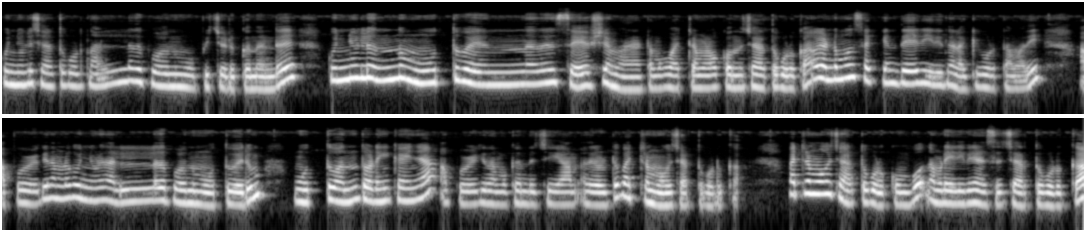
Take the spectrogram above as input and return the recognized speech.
കുഞ്ഞുള്ളി ചേർത്ത് കൊടുത്ത് നല്ലതുപോലെ ഒന്ന് മൂപ്പിച്ചെടുക്കുന്നുണ്ട്. കുഞ്ഞുള്ളി ഒന്ന് മൂത്ത് വരുന്നത് ശേഷമാണ് കേട്ടോ നമുക്ക് വറ്റമുളകൊക്കെ ഒന്ന് ചേർത്ത് കൊടുക്കാം രണ്ട് മൂന്ന് സെക്കൻഡ് ഇതേ രീതിയിൽ ഇളക്കി കൊടുത്താൽ മതി. അപ്പോഴേക്കും നമ്മുടെ കുഞ്ഞുള്ളി നല്ലതുപോലെ ഒന്ന് മൂത്ത് വരും. മൂത്ത് വന്ന് തുടങ്ങിക്കഴിഞ്ഞാൽ അപ്പോഴേക്കും നമുക്ക് എന്ത് ചെയ്യാം? അതിലോട്ട് വറ്റമുളക് ചേർത്ത് കൊടുക്കുക. വറ്റമുളക് ചേർത്ത് കൊടുക്കുമ്പോൾ നമ്മുടെ എരിവിനനുസരിച്ച് ചേർത്ത് കൊടുക്കുക.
